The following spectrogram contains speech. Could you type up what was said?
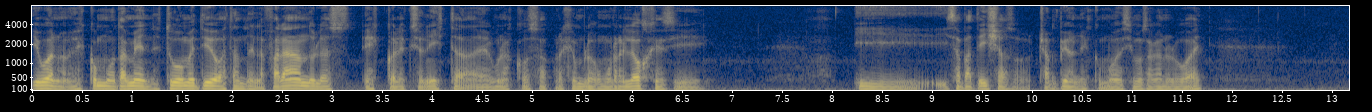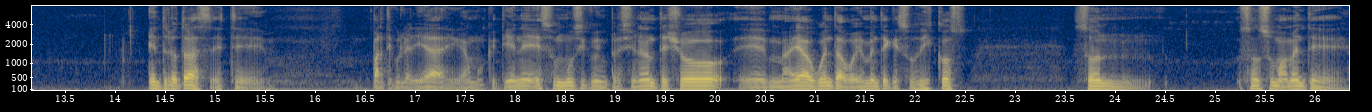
y bueno, es como también estuvo metido bastante en las farándulas, es coleccionista de algunas cosas, por ejemplo, como relojes y, y, zapatillas o championes, como decimos acá en Uruguay. Entre otras este, particularidades, digamos, que tiene. Es un músico impresionante. Yo eh, me había dado cuenta, obviamente, que sus discos son, son sumamente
